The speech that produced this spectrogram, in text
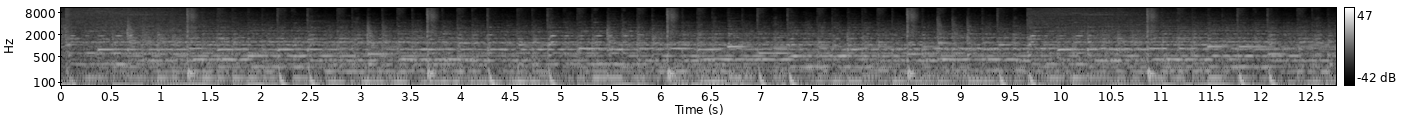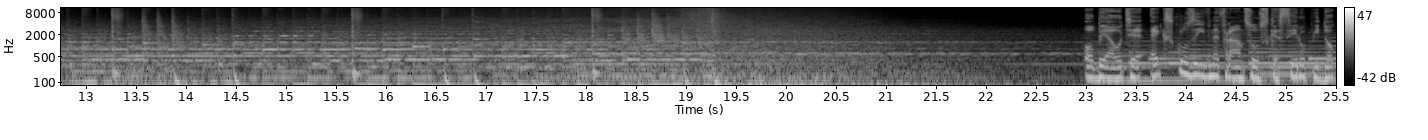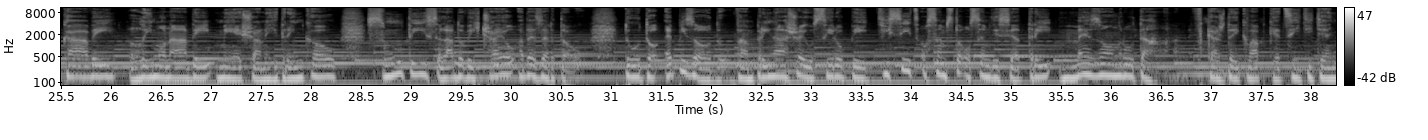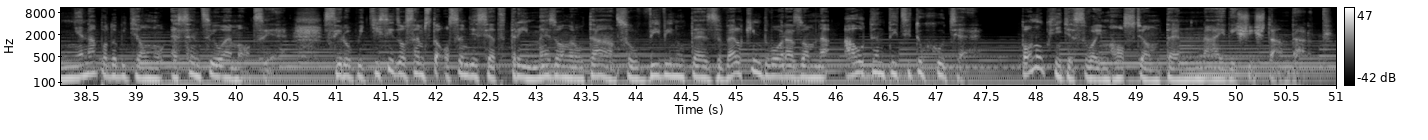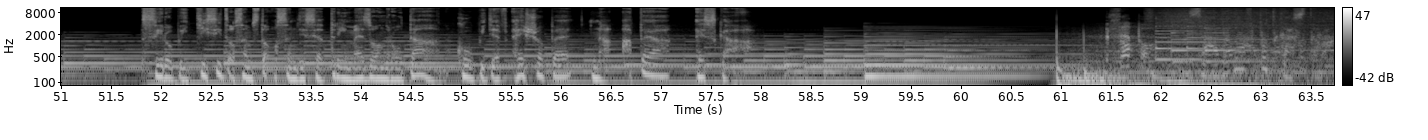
Objavte exkluzívne francúzske sirupy do kávy, limonády, miešaných drinkov, smoothies, ľadových čajov a dezertov. Túto epizódu vám prinášajú sirupy 1883 Maison Rutan. V každej kvapke cítite nenapodobiteľnú esenciu emócie. Sirupy 1883 Maison Rutan sú vyvinuté s veľkým dôrazom na autenticitu chute. Ponúknite svojim hostom ten najvyšší štandard. Sirupy 1883 Maison Routan kúpite v e-shope na atea.sk. Zapo. Zábrná v podcastovách.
